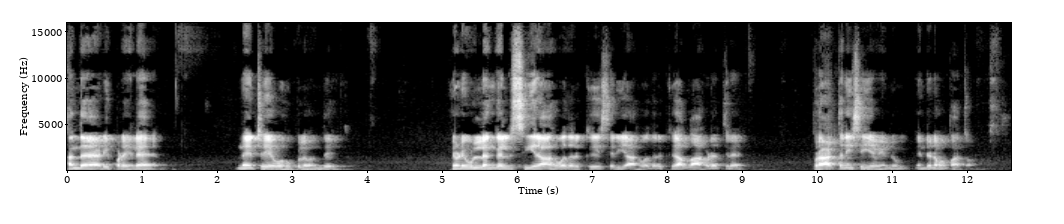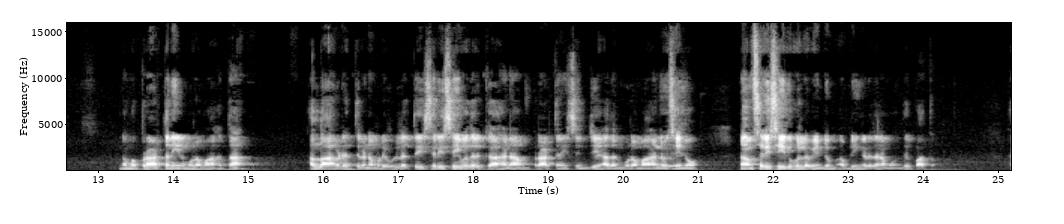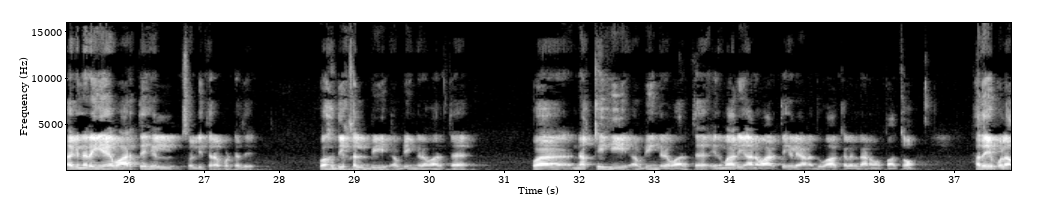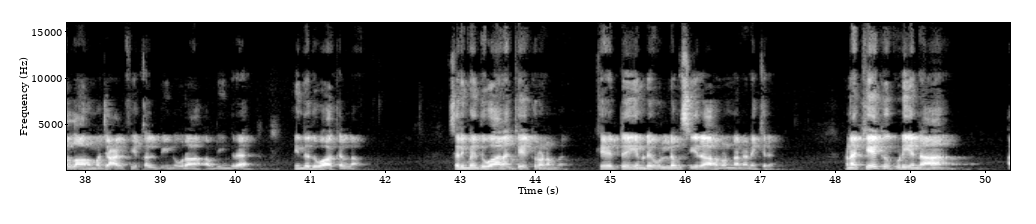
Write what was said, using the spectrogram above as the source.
அந்த அடிப்படையில் நேற்றைய வகுப்பில் வந்து என்னுடைய உள்ளங்கள் சீராகுவதற்கு சரியாகுவதற்கு அல்லாஹ்விடத்தில் பிரார்த்தனை செய்ய வேண்டும் என்று நம்ம பார்த்தோம். நம்ம பிரார்த்தனையின் மூலமாகத்தான் அல்லாஹ்விடத்தில் நம்முடைய உள்ளத்தை சரி செய்வதற்காக நாம் பிரார்த்தனை செஞ்சு அதன் மூலமாக நம்ம செய்யணும். நாம் சரி செய்து கொள்ள வேண்டும் அப்படிங்கிறத நம்ம வந்து பார்த்தோம். அதுக்கு நிறைய வார்த்தைகள் சொல்லித்தரப்பட்டது பகுதி வஹதி கல்வி அப்படிங்கிற வார்த்தை வ நக்கிஹி அப்படிங்கிற வார்த்தை இது மாதிரியான வார்த்தைகளான துவாக்கள் எல்லாம் நம்ம பார்த்தோம். அதே போல் அல்லாஹும் மஜால்ஃபி கல்வி நூரா அப்படிங்கிற இந்த துவாக்கெல்லாம் சரி இப்போ துவாலாம் கேட்குறோம் நம்ம. கேட்டு என்னுடைய உள்ளம் சீராகணும்னு நான் நினைக்கிறேன். ஆனால் கேட்கக்கூடிய நான்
